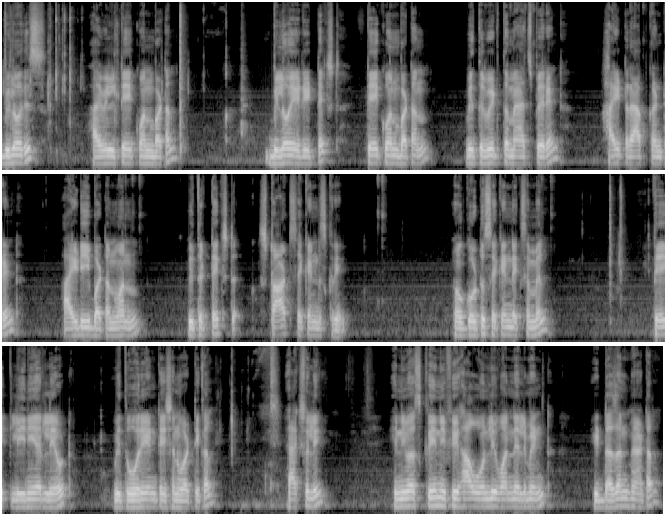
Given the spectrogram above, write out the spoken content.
Below this i will take one button. Below edit text take one button with width match parent height wrap content id button 1 with the text start second screen. Now go to second xml take linear layout with orientation vertical. Actually in your screen if you have only one element it doesn't matter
